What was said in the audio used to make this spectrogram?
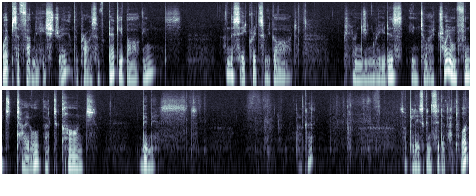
webs of family history, the price of deadly bargains, and the secrets we guard plunging readers into a triumphant tale that can't be missed. Okay, so please consider that one.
